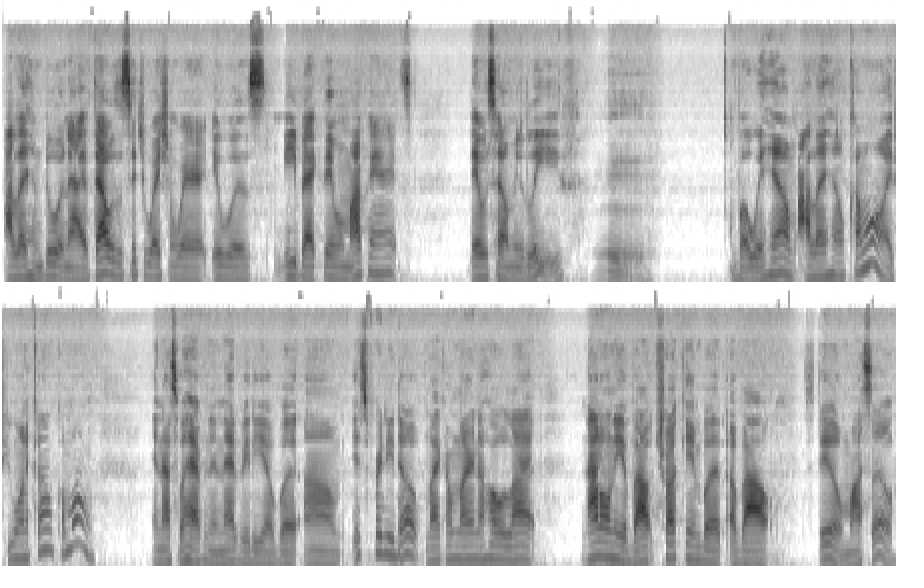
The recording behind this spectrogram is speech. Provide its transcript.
I let him do it. Now, if that was a situation where it was me back then with my parents, they would tell me to leave. But with him, I let him come on. If you want to come, come on. And that's what happened in that video. But um, it's pretty dope. Like I'm learning a whole lot, not only about trucking, but about still myself.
